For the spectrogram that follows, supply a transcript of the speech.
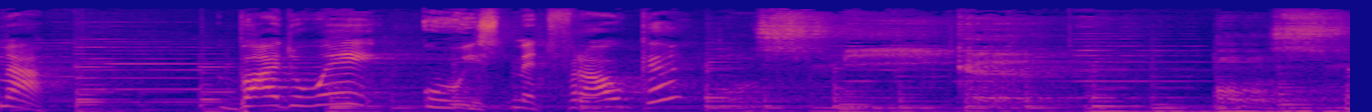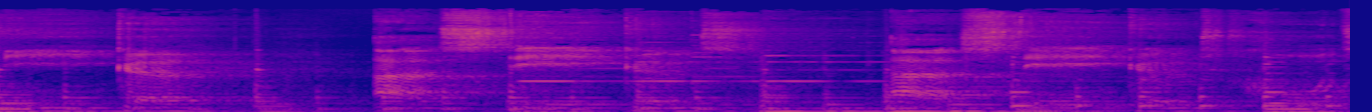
prima. By the way, hoe is het met vrouwke? Ons Mieke, ons Mieke, uitstekend, uitstekend, goed,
